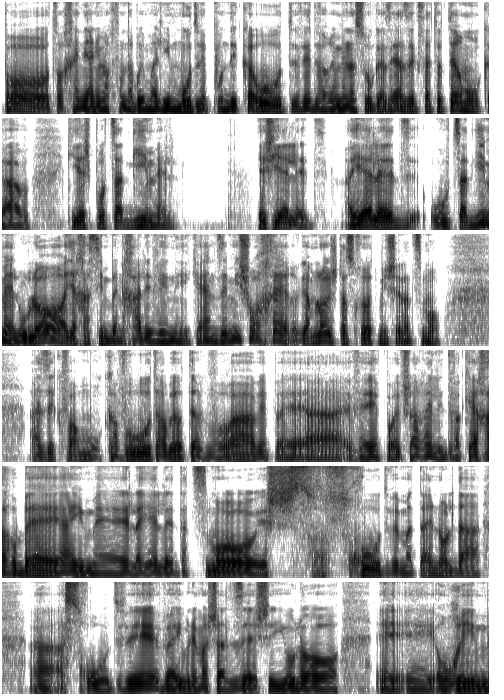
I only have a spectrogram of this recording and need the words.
פה לצורך העניין אם אנחנו מדברים על אימוץ ופונדקאות ודברים מן הסוג הזה אז זה קצת יותר מורכב כי יש פה צד ג' יש ילד הילד הוא צד ג' הוא לא היחסים בינך לביני כן זה מישהו אחר גם לו לא יש את הזכויות משל עצמו. אז זה כבר מורכבות הרבה יותר גבוהה ופה אפשר להתווכח הרבה האם אה, לילד עצמו יש זכות ומתי נולדה הזכות והאם למשל זה שיהיו לו אה, אה, הורים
